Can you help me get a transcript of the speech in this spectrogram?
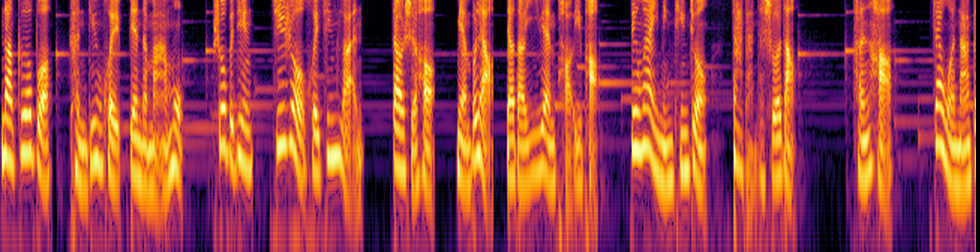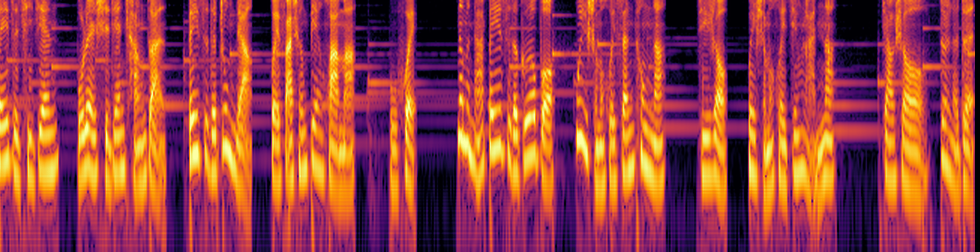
那胳膊肯定会变得麻木，说不定。”肌肉会痉挛，到时候免不了要到医院跑一跑。另外一名听众大胆地说道：“很好，在我拿杯子期间，不论时间长短，杯子的重量会发生变化吗？不会。那么拿杯子的胳膊为什么会酸痛呢？肌肉为什么会痉挛呢？”教授顿了顿，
